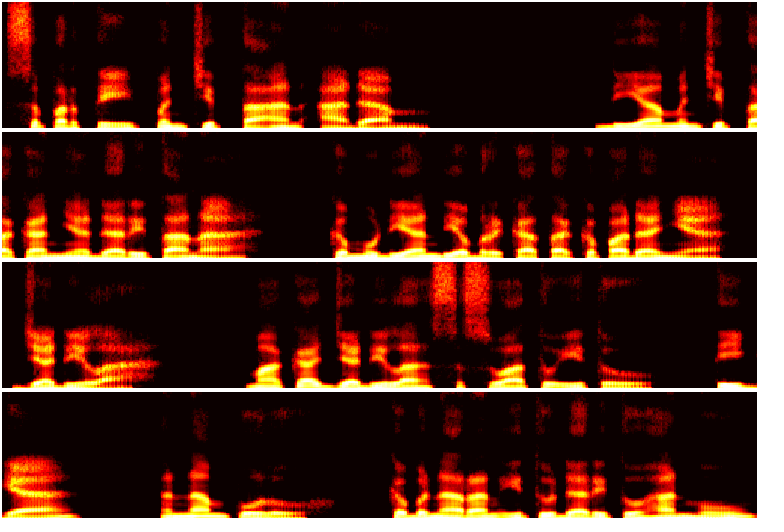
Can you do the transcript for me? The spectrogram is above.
seperti penciptaan Adam. Dia menciptakannya dari tanah, kemudian dia berkata kepadanya, jadilah. Maka jadilah sesuatu itu. 3. 60. Kebenaran itu dari Tuhanmu,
